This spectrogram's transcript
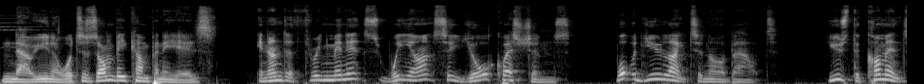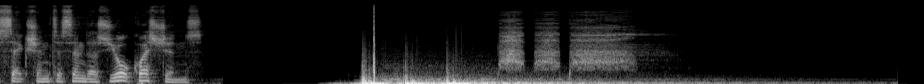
Now you know what a zombie company is. In under three minutes, we answer your questions. What would you like to know about? Use the comments section to send us your questions.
